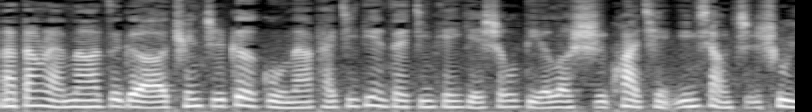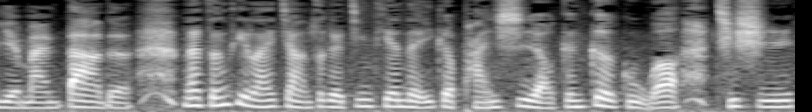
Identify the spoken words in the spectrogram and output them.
那当然呢，这个全职个股呢，台积电在今天也收跌了十块钱，影响指数也蛮大的。那整体来讲，这个今天的一个盘势哦，跟个股哦，其实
